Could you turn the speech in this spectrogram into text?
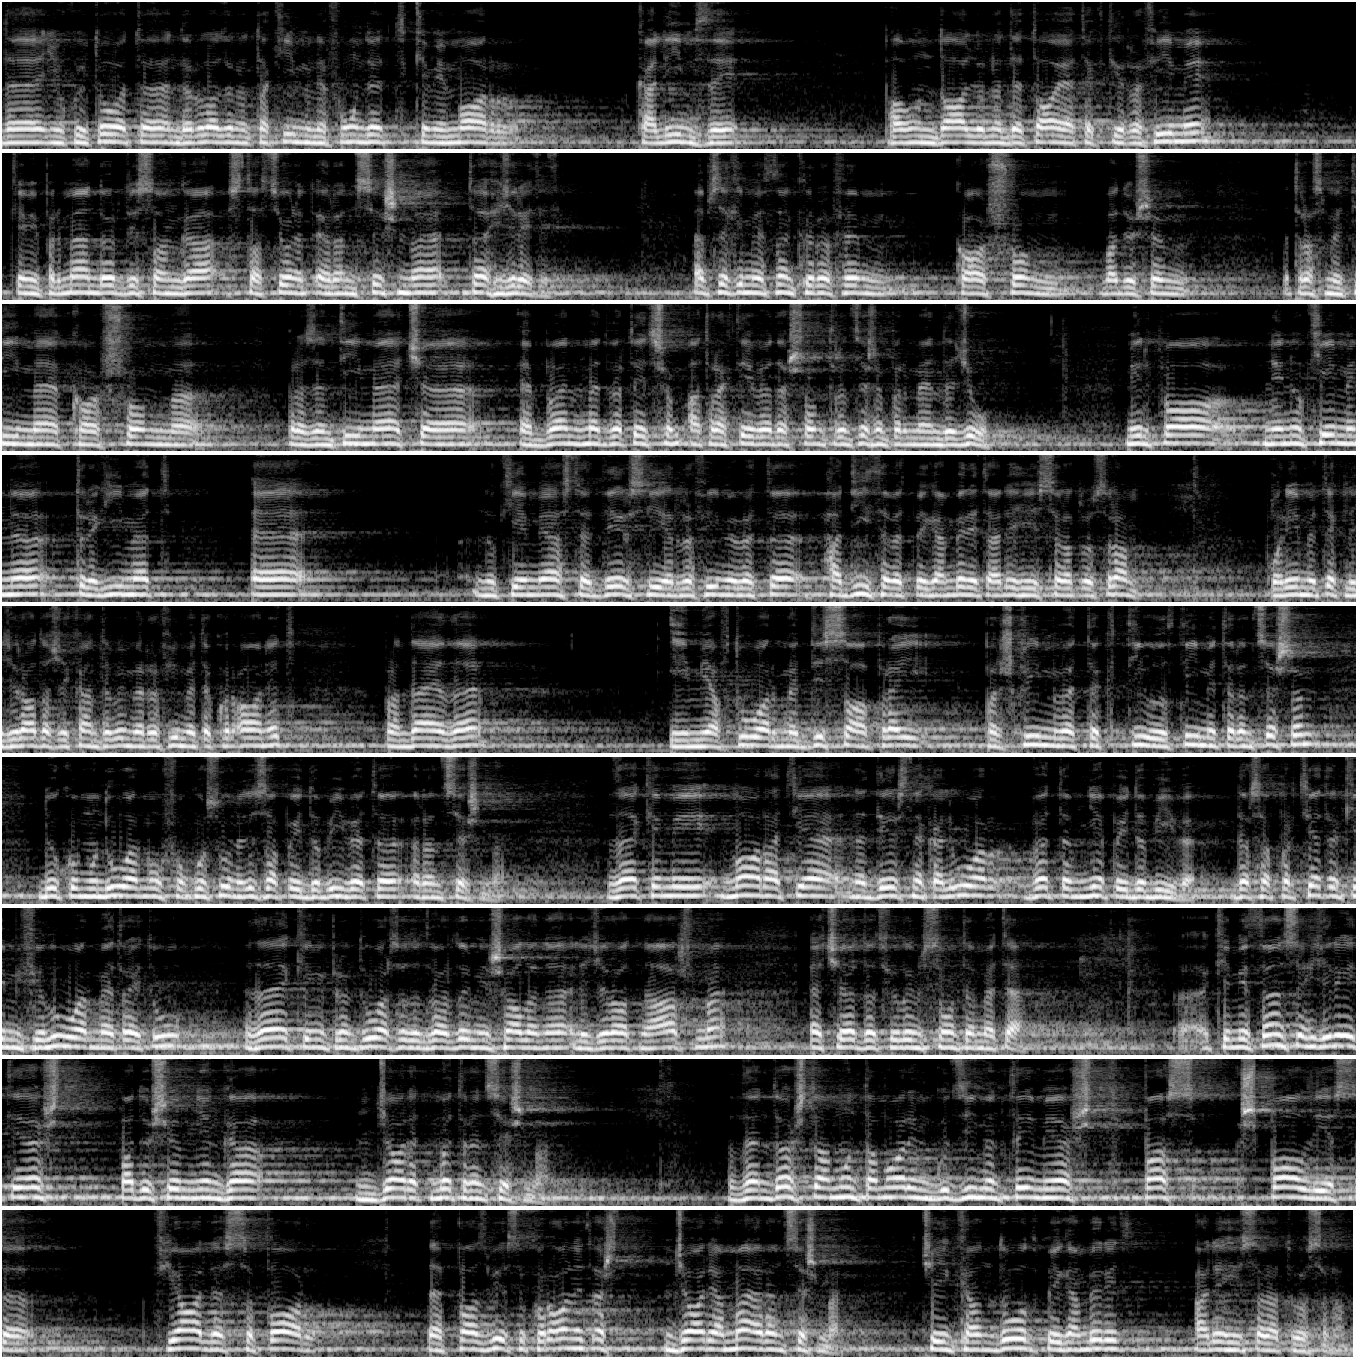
Dhe ju kujtohet të nderuar në takimin e fundit, kemi marrë kalimthi pa u ndalur në detajet e këtij rrëfimi, kemi përmendur disa nga stacionet e rëndësishme të hixhretit. E pse kemi thënë ky rrëfim ka shumë, padyshim, transmetime, ka shumë prezentime që e bën me të vërtetë shumë atraktive dhe shumë të rëndësishëm për me ndëgju. Mirëpo, ne nuk jemi në tregimet e nuk jemi as te dersi i rrëfimeve të haditheve të pejgamberit alejhi salatu selam, por jemi tek ligjërata që kanë të bëjë me rrëfimet e Kur'anit, prandaj edhe i mjaftuar me disa prej përshkrimeve të këtij udhëtimi të rëndësishëm, duke u munduar me u fokusu në disa prej dobive të rëndësishme. Dhe kemi marrë atje në dersin e kaluar vetëm një prej dobive, ndërsa për tjetrën kemi filluar me trajtu dhe kemi premtuar se do të vazhdojmë inshallah në ligjëratën e ardhshme, e që do të fillojmë sonte me të. Kemi thënë se hixhreti është padyshim një nga ngjarjet më të rëndësishme. Dhe ndoshta mund ta marrim guximin të themi është pas shpalljes së fjalës së parë dhe pas zbritjes së Kur'anit është ngjarja ma e rëndësishme që i ka ndodhë pejgamberit alejhi salatu ve selam.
